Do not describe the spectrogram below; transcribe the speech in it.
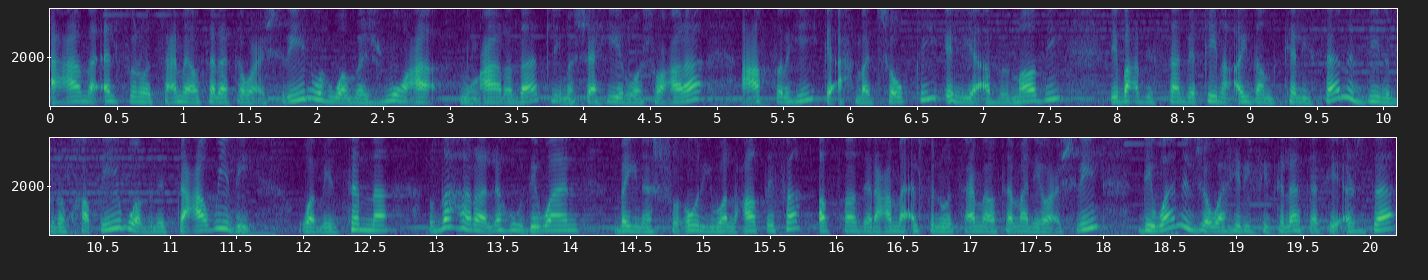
عام 1923 وهو مجموعة معارضات لمشاهير وشعراء عصره كأحمد شوقي إليا أبو الماضي لبعض السابقين أيضا كلسان الدين بن الخطيب وابن التعاويذي ومن ثم ظهر له ديوان بين الشعور والعاطفة الصادر عام 1928 ديوان الجواهر في ثلاثة أجزاء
